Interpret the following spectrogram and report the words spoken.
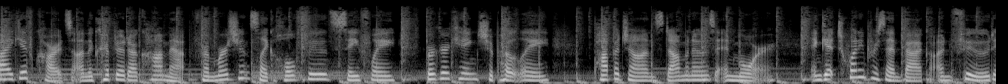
Buy gift cards on the Crypto.com app from merchants like Whole Foods, Safeway, Burger King, Chipotle, Papa John's, Domino's, and more. And get 20% back on food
